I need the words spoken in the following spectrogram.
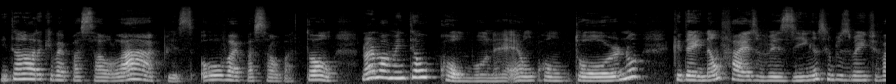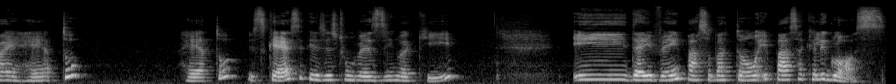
Então, na hora que vai passar o lápis ou vai passar o batom, normalmente é o combo, né? É um contorno, que daí não faz o Vzinho, simplesmente vai reto, reto, esquece que existe um Vzinho aqui, e daí vem, passa o batom e passa aquele gloss.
